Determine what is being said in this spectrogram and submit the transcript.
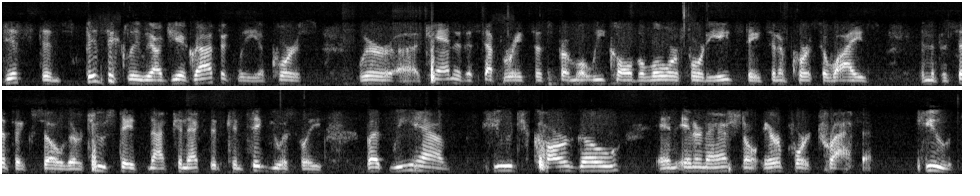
distant physically. We are geographically, of course. Where uh, Canada separates us from what we call the lower 48 states, and of course Hawaii's in the Pacific. So there are two states not connected contiguously, but we have huge cargo and international airport traffic, huge,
